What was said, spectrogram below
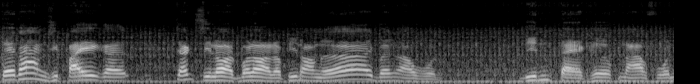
แต่ทางสิไปก็จักสิรอดบ่รอดหรอกพี่น้องเอ้ยเบิ่งเอาฝนดินแตกเหิบหนาฝน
